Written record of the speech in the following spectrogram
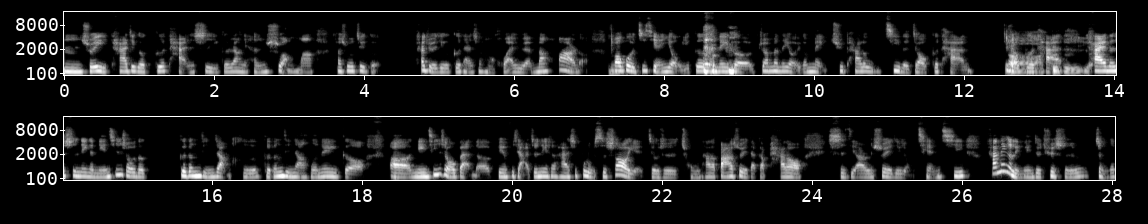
嗯，所以他这个歌坛是一个让你很爽吗？他说这个，他觉得这个歌坛是很还原漫画的，包哦括之前有一个 那个专门的有一个美剧拍了五季的叫《歌坛》，就叫《歌啊坛》，拍的是那个年轻时候的戈登警长和戈登警长和那个呃年轻时候版的蝙蝠侠，就那时候还是布鲁斯少爷，就是从他的八岁大概拍到十几二十岁这种前期，他那个里面就确实整个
